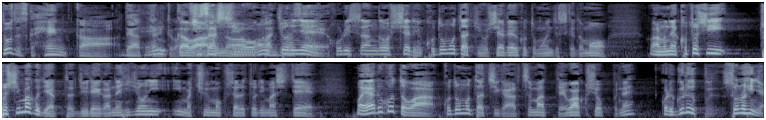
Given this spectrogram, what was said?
どうですか？変化であったり変とかしを感じますか？当にね、堀さんがおっしゃるように子供たちに教えられることも多いんですけども、あのね、今年、豊島区でやった事例がね、非常に今注目されておりまして、まあ、やることは子供たちが集まってワークショップね、これグループ、その日に、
